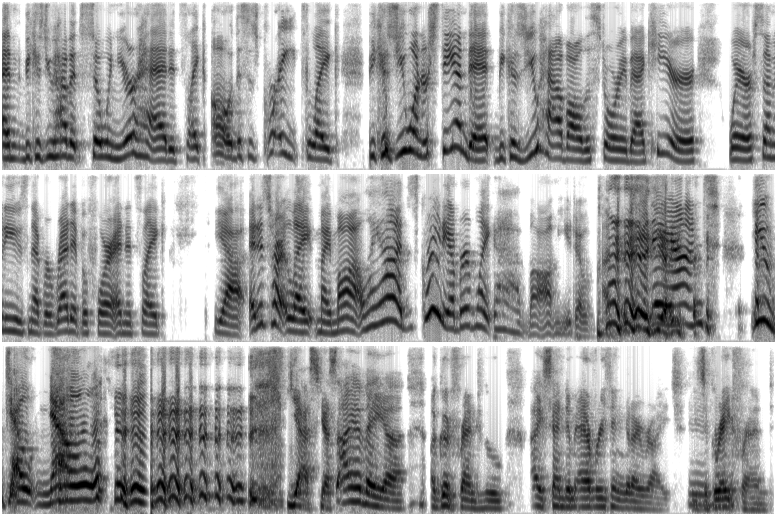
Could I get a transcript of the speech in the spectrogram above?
and because you have it so in your head it's like oh this is great like because you understand it because you have all the story back here where somebody who's never read it before and it's like yeah, and it's hard. Like my mom, like, ah, it's great, Amber. I'm like, ah, mom, you don't understand. You don't know. yes, yes. I have a uh, a good friend who I send him everything that I write. He's mm-hmm. a great friend.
